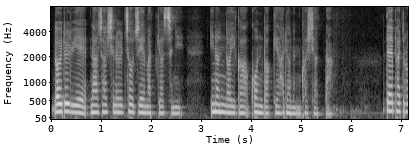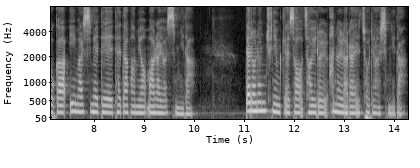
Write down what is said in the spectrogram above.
너희를 위해 나 자신을 저주에 맡겼으니 이는 너희가 구원받게 하려는 것이었다. 그때 베드로가 이 말씀에 대해 대답하며 말하였습니다. 때로는 주님께서 저희를 하늘나라에 초대하십니다.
